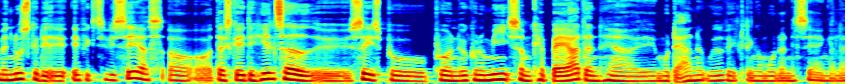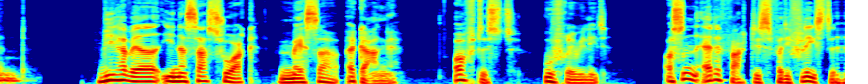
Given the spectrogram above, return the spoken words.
men nu skal det effektiviseres, og, og der skal i det hele taget øh, ses på, på en økonomi, som kan bære den her øh, moderne udvikling og modernisering af landet. Vi har været i Narsarsuaq masser af gange. Oftest ufrivilligt. Og sådan er det faktisk for de fleste,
